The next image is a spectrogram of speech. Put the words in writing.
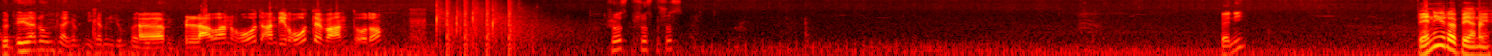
Gut, ich hatte unklar, ich habe ich hab nicht Äh, umfallen. blau an rot an die rote Wand, oder? Beschuss, Beschuss, Beschuss. Benny? Benny oder Bernie?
